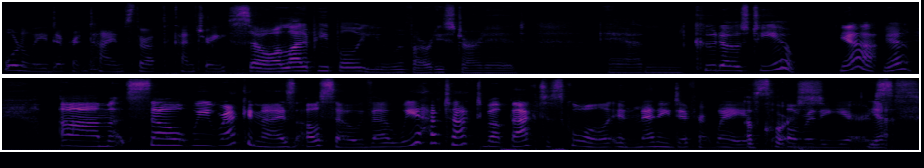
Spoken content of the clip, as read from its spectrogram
totally different times throughout the country. So a lot of people, you have already started, and kudos to you. Yeah. Yeah. Um, so we recognize also that we have talked about back to school in many different ways Of course. over the years. Yes.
